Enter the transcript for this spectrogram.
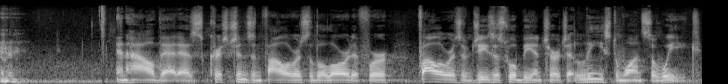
and how that as Christians and followers of the Lord, if we're followers of Jesus, we'll be in church at least once a week.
